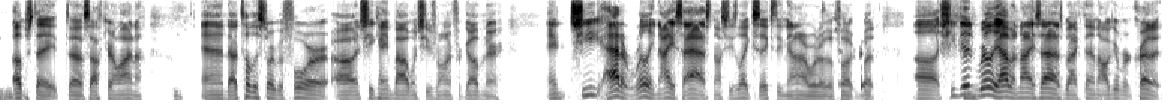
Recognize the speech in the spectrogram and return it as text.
Mhm. upstate uh, South Carolina. And I told this story before. Uh, and she came by when she was running for governor, and she had a really nice ass. Now she's like sixty now or whatever the fuck, but uh, she did really have a nice ass back then. I'll give her credit.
